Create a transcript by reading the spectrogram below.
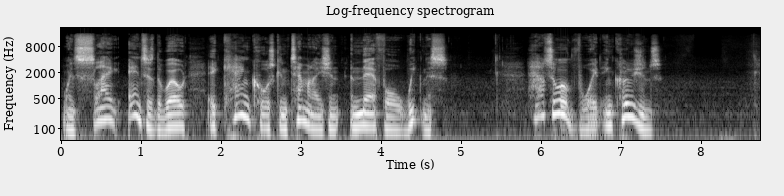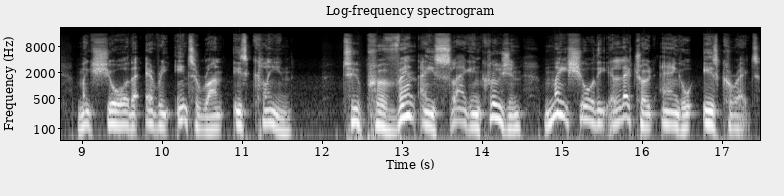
When slag enters the weld, it can cause contamination and therefore weakness. How to avoid inclusions. Make sure that every interrun is clean. To prevent a slag inclusion, make sure the electrode angle is correct.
